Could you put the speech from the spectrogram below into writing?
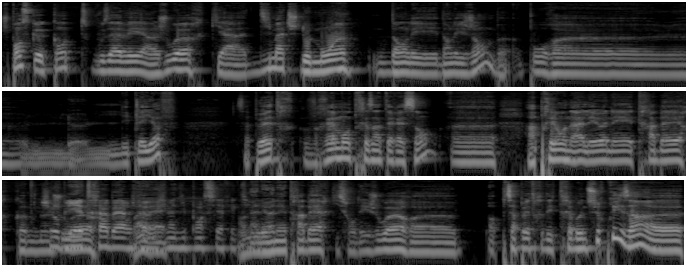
Je pense que quand vous avez un joueur qui a 10 matchs de moins dans les, dans les jambes pour euh, les playoffs, ça peut être vraiment très intéressant. Euh, après, on a Léoné Trabert comme J'ai oublié Trabert, je viens d'y penser effectivement. On a Léoné Trabert qui sont des joueurs... Euh, ça peut être des très bonnes surprises. Hein.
